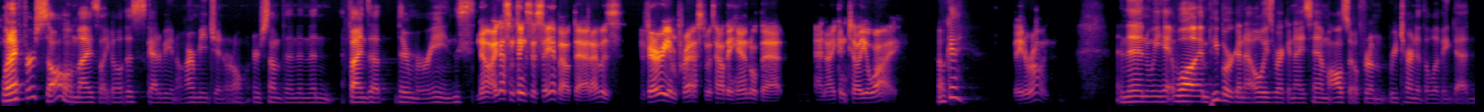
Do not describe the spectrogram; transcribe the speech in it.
When I first saw him, I was like, "Oh, this has got to be an army general or something," and then finds out they're Marines. No, I got some things to say about that. I was very impressed with how they handled that, and I can tell you why Okay, later on. And then we ha- well, and people are gonna always recognize him also from Return of the Living Dead,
